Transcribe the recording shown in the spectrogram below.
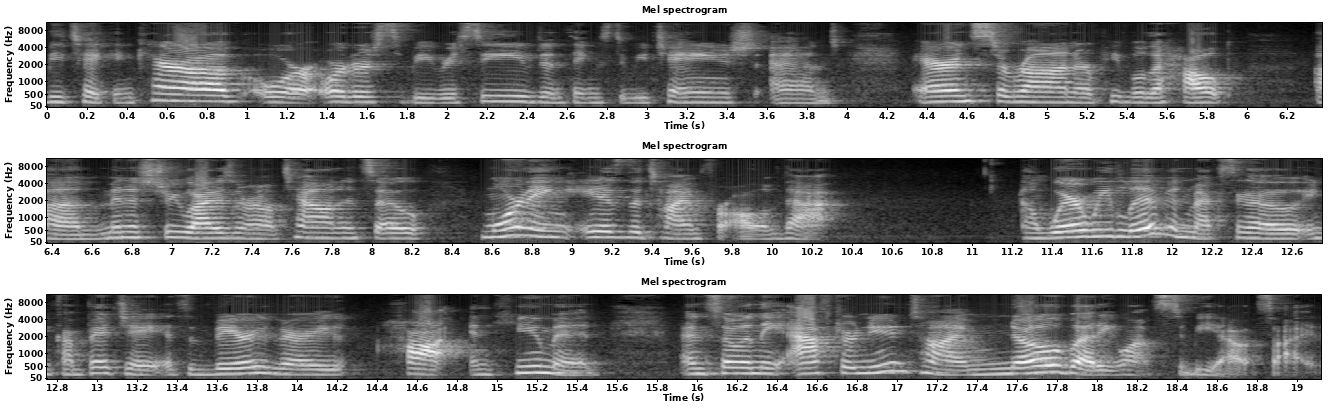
be taken care of, or orders to be received, and things to be changed, and errands to run, or people to help um, ministry wise around town. And so morning is the time for all of that. And where we live in Mexico, in Campeche, it's very, very hot and humid. And so in the afternoon time, nobody wants to be outside.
